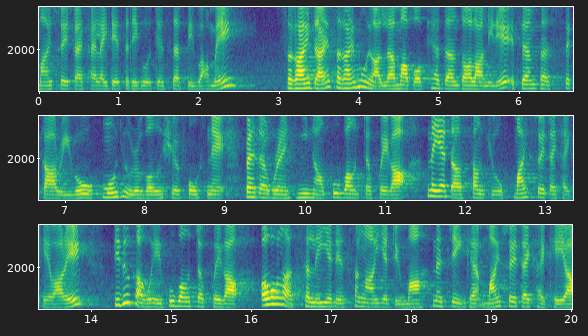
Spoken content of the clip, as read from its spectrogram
မိုင်းဆွဲတိုက်ခိုက်လိုက်တဲ့တဲ့တင်ကိုတင်ဆက်ပေးပါမယ်။စကိုင်းတိုင်းစကိုင်းမုံရွာလမ်းမပေါ်ဖြတ်တန်းသွားလာနေတဲ့အကြမ်းဖက်စစ်ကားတွေကို Moon Revolution Force နဲ့ Pentagram ညီနောင်ပူးပေါင်းတပ်ဖွဲ့ကနှစ်ရက်တာစောင့်ကြိုမိုင်းဆွဲတိုက်ခိုက်ခဲ့ပါတယ်။ပြည်သူ့ကာကွယ်ရေးပူးပေါင်းတပ်ဖွဲ့ကဩဂုတ်လ14ရက်နဲ့15ရက်တွေမှာနှစ်ကြိမ်ခန့်မိုင်းဆွဲတိုက်ခိုက်ခဲ့ရာ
